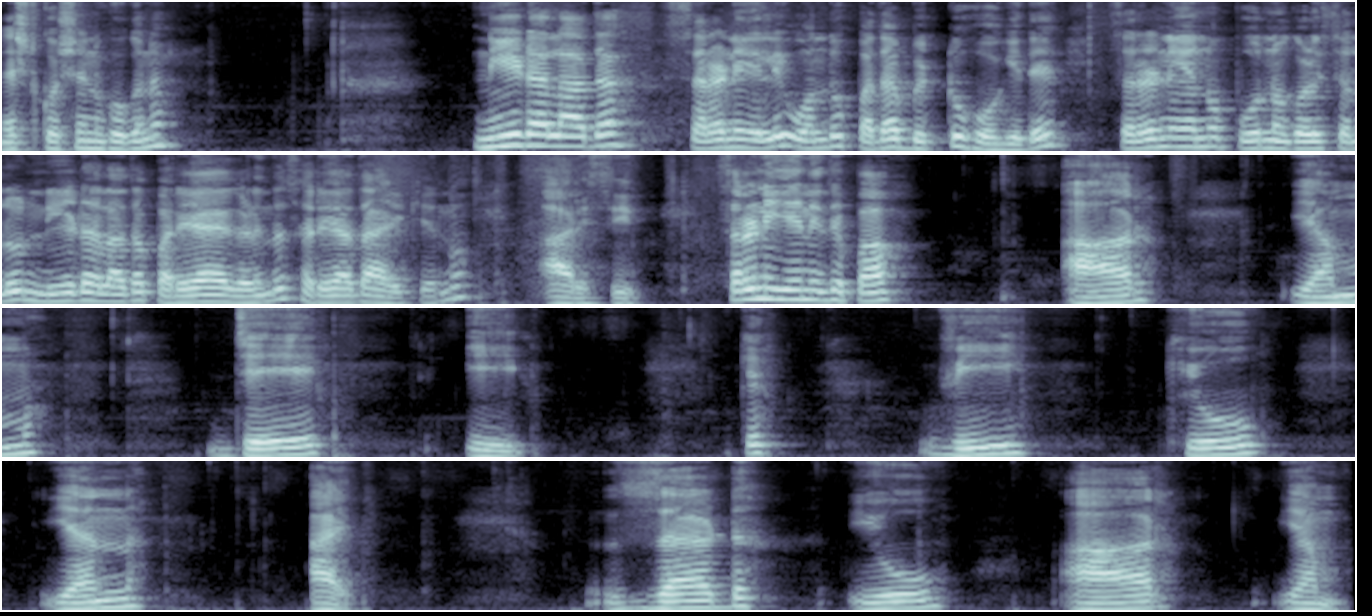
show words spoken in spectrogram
ನೆಕ್ಸ್ಟ್ ಕ್ವಶನ್ಗೆ ಹೋಗೋಣ. ನೀಡಲಾದ ಸರಣಿಯಲ್ಲಿ ಒಂದು ಪದ ಬಿಟ್ಟು ಹೋಗಿದೆ. ಸರಣಿಯನ್ನು ಪೂರ್ಣಗೊಳಿಸಲು ನೀಡಲಾದ ಪರ್ಯಾಯಗಳಿಂದ ಸರಿಯಾದ ಆಯ್ಕೆಯನ್ನು ಆರಿಸಿ. ಸರಣಿ ಏನಿದೆಪ್ಪ? R M J, E. Okay? V, Q, N, I. Z, U, R M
